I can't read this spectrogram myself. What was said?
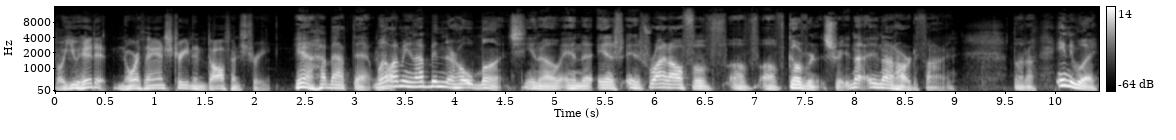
well, you hit it, North Ann Street and Dolphin Street. Yeah, how about that? Well, I mean, I've been there a whole bunch, you know, and, uh, and it's, it's, right off of of, of Government Street. Not not hard to find. But uh, anyway,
